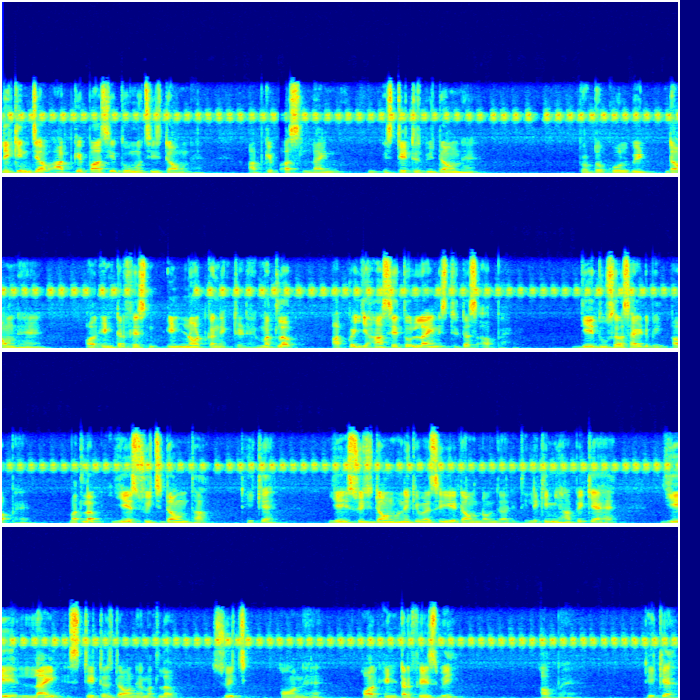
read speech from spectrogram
लेकिन जब आपके पास ये दोनों चीज़ डाउन है, आपके पास लाइन स्टेटस भी डाउन है प्रोटोकॉल भी डाउन है और इंटरफेस नॉट कनेक्टेड है। मतलब आपका यहाँ से तो लाइन स्टेटस अप है, ये दूसरा साइड भी अप है। मतलब ये स्विच डाउन था, ठीक है? ये स्विच डाउन होने की वजह से ये डाउन डाउन जा रही थी। लेकिन यहाँ पे क्या है? ये लाइन स्टेटस डाउन है मतलब स्विच ऑन है और इंटरफेस भी अप है। ठीक है?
